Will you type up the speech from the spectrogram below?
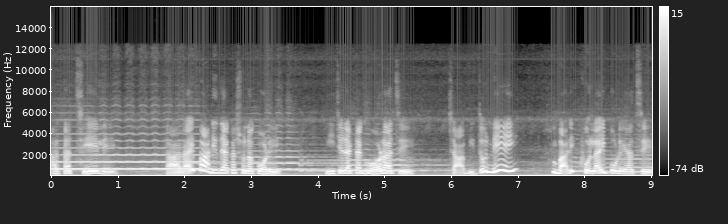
আর তার ছেলে। তারাই বাড়ি দেখাশোনা করে। নিচের একটা ঘর আছে। চাবি তো নেই। বাড়ি খোলাই পড়ে আছে।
